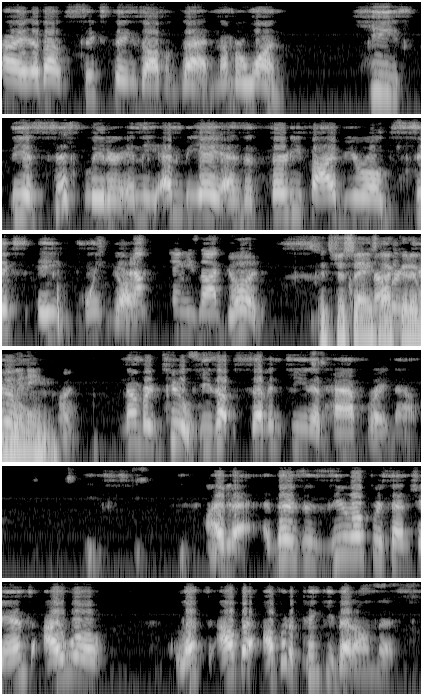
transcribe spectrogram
All right, about six things off of that. Number one, he's the assist leader in the NBA as a 35 year old 6'8 point guard. I'm not saying he's not good. It's just saying he's Number not good at winning. Number two, he's up 17 at half right now. I bet there's a zero percent chance I will. Let's. I'll bet. I'll put a pinky bet on this.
